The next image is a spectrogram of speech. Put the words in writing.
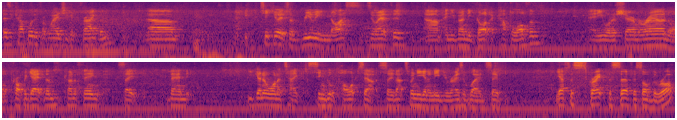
There's a couple of different ways you can frag them. Um, in particular, it's a really nice zoanthid, um, and you've only got a couple of them, and you want to share them around or propagate them, kind of thing. So then you're going to want to take single polyps out. So that's when you're going to need your razor blade. So you have to scrape the surface of the rock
